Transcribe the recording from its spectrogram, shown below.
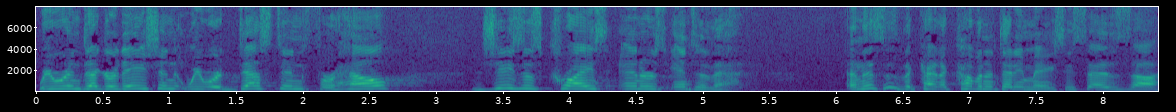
We were in degradation. We were destined for hell. Jesus Christ enters into that. And this is the kind of covenant that he makes. He says, uh,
